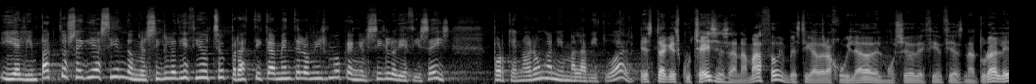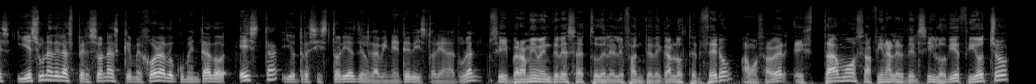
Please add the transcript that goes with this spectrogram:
Y el impacto seguía siendo en el siglo XVIII prácticamente lo mismo que en el siglo XVI, porque no era un animal habitual. Esta que escucháis es Ana Mazo, investigadora jubilada del Museo de Ciencias Naturales, y es una de las personas que mejor ha documentado esta y otras historias del Gabinete de Historia Natural. Sí, pero a mí me interesa esto del elefante de Carlos III. Vamos a ver, estamos a finales del siglo XVIII,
